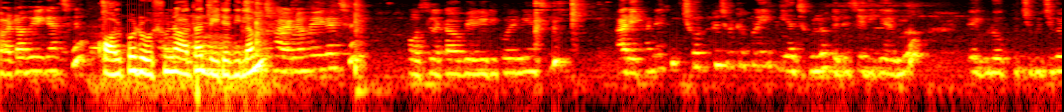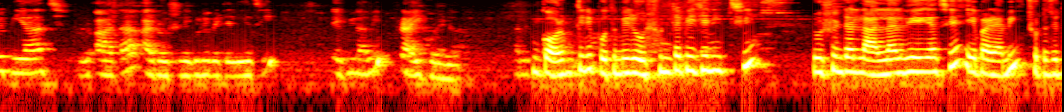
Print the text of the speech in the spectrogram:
বাটা হয়ে গেছে। অল্প রসুন আদা বেটে দিলাম। ছাড়ানো হয়ে গেছে। মশলাটাও রেডি করে নিয়েছি। আর এখানে একটু ছোট্ট ছোট করে এই পেঁয়াজগুলো কেটেছি এদিকে এগুলো। এগুলো কুচি কুচি করে পেঁয়াজ আদা আর রসুন এগুলো বেটে নিয়েছি। এগুলো আমি ফ্রাই করে নেব। গরম তেলে প্রথমে রসুনটা ভেজে নিচ্ছি। রসুনটা লাল লাল হয়ে গেছে। এবার আমি ছোট ছোট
